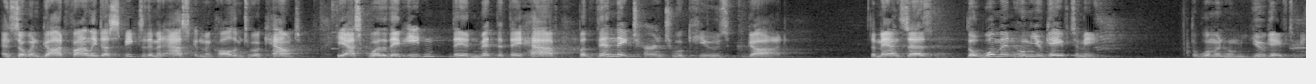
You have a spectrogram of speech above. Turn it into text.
And so when God finally does speak to them and ask them and call them to account, he asks whether they've eaten. They admit that they have, but then they turn to accuse God. The man says, The woman whom you gave to me. The woman whom you gave to me.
